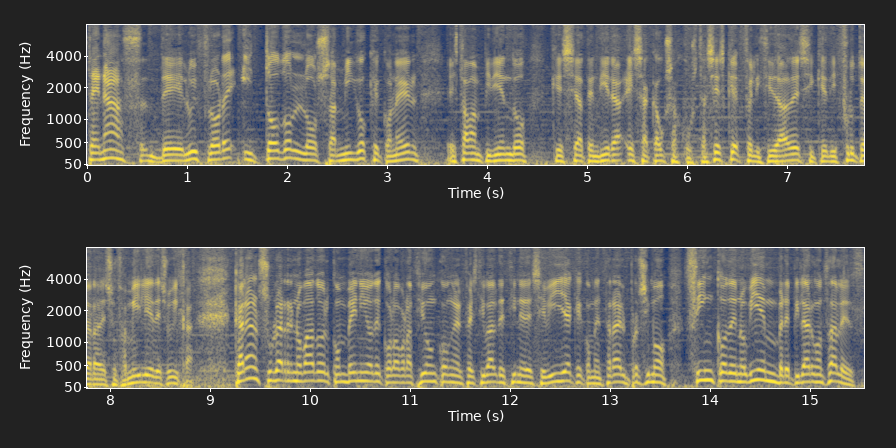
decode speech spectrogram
tenaz de Luis Flores y todos los amigos que con él estaban pidiendo que se atendiera esa causa justa. Así es que felicidades y que disfrute ahora de su familia y de su hija. Canal Sur ha renovado el convenio de colaboración con el Festival de Cine de Sevilla que comenzará el próximo 5 de noviembre. Pilar González.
